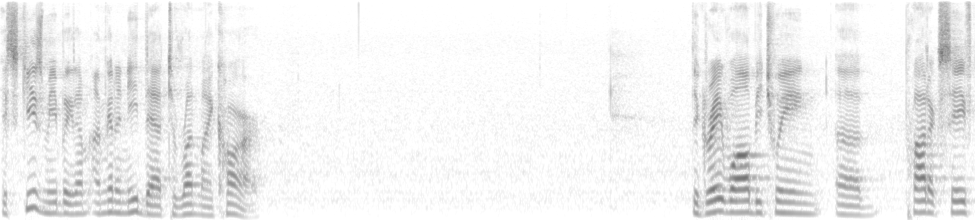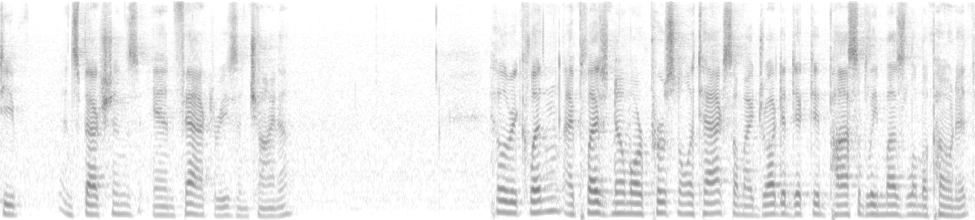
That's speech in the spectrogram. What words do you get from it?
Excuse me, but I'm, I'm going to need that to run my car. The Great Wall between uh, product safety inspections and factories in China. Hillary Clinton, I pledge no more personal attacks on my drug addicted, possibly Muslim opponent.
